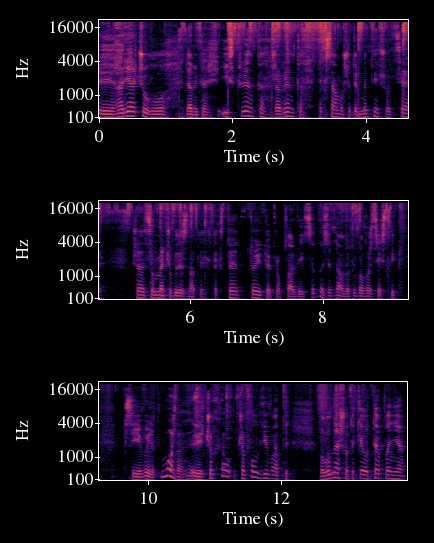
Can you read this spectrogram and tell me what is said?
Е, гарячого, там яка іскринка, жаринка, так само, що дерментин, що це ще на цьому менше буде знати. Так то, то і той проплавлюється. Ну, з'єднало, хіба може цей стик все є вигляд. Можна е, чохол, чохол дівати. Головне, що таке утеплення.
